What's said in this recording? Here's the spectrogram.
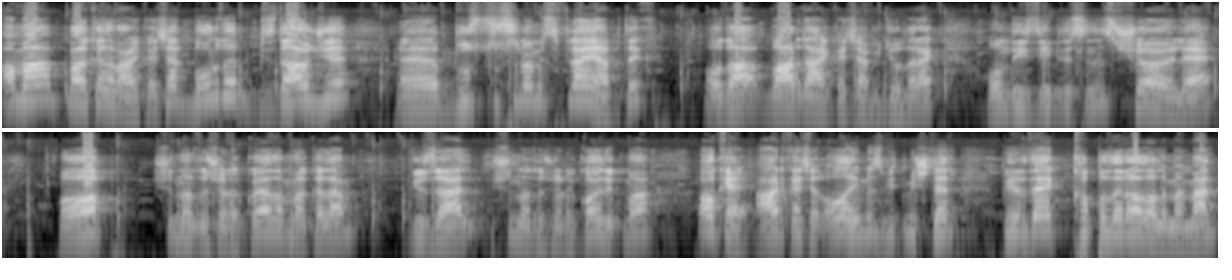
ama bakalım arkadaşlar. Bu arada biz daha önce e, buz tsunamisi falan yaptık. O da vardı arkadaşlar video olarak. Onu da izleyebilirsiniz. Şöyle hop şunları da şöyle koyalım bakalım. Güzel. Şunları da şöyle koyduk mu? Okey arkadaşlar olayımız bitmiştir. Bir de kapıları alalım hemen.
